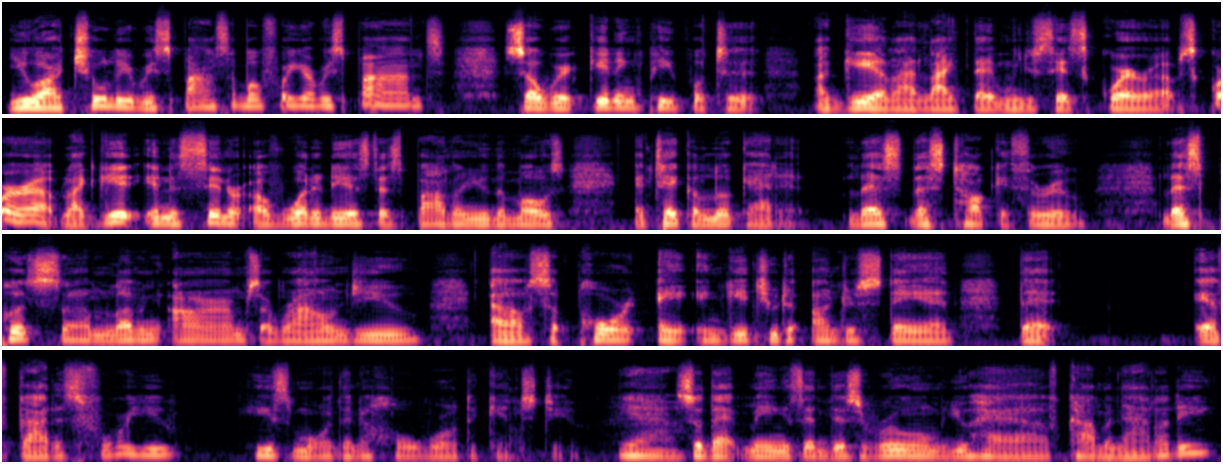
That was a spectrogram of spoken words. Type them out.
You are truly responsible for your response. So we're getting people to, again, I like that when you said square up, square up, like get in the center of what it is that's bothering you the most and take a look at it. Let's let's talk it through. Let's put some loving arms around you, uh, support, and, and get you to understand that if God is for you, He's more than a whole world against you. Yeah. So that means in this room you have commonality,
